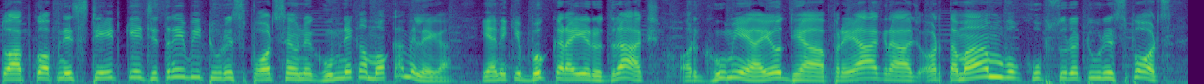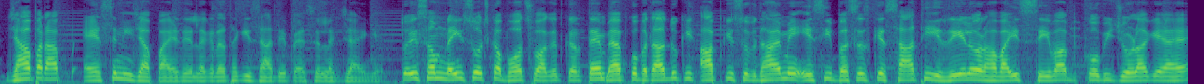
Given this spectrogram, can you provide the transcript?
तो आपको अपने स्टेट के जितने भी टूरिस्ट स्पॉट्स हैं उन्हें घूमने का मौका मिलेगा। यानी कि बुक कराइए रुद्राक्ष और घूमिए अयोध्या, प्रयागराज और तमाम वो खूबसूरत टूरिस्ट स्पॉट्स जहाँ पर आप ऐसे नहीं जा पाए थे, लग रहा था कि ज़्यादा पैसे लग जाएँगे। तो इस हम नई सोच का बहुत स्वागत करते हैं। मैं आपको बता दूँ कि आपकी सुविधाएँ में एसी बसेस के साथ ही रेल और हवाई सेवा को भी जोड़ा गया है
